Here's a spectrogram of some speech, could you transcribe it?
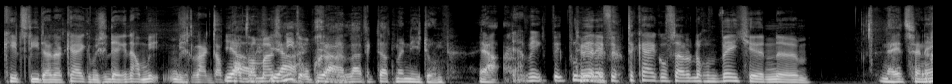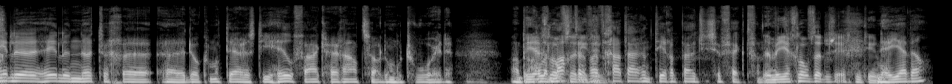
kids die daarnaar kijken misschien denken... nou, laat ik dat pad dan maar eens niet opgaan. Ja, laat ik dat maar niet doen. Ja, ja ik, ik, probeer Tuurlijk. even te kijken of daar ook nog een beetje een... Uh, nee, het zijn hele, hele nuttige uh, documentaires... die heel vaak herhaald zouden moeten worden. Want alle machtig, wat gaat daar een therapeutisch effect van? Nee, maar jij gelooft daar dus echt niet in? Nee, jij wel?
